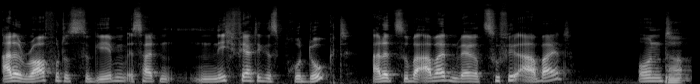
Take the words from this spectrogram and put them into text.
alle RAW-Fotos zu geben, ist halt ein nicht fertiges Produkt. Alle zu bearbeiten wäre zu viel Arbeit. Und ja.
